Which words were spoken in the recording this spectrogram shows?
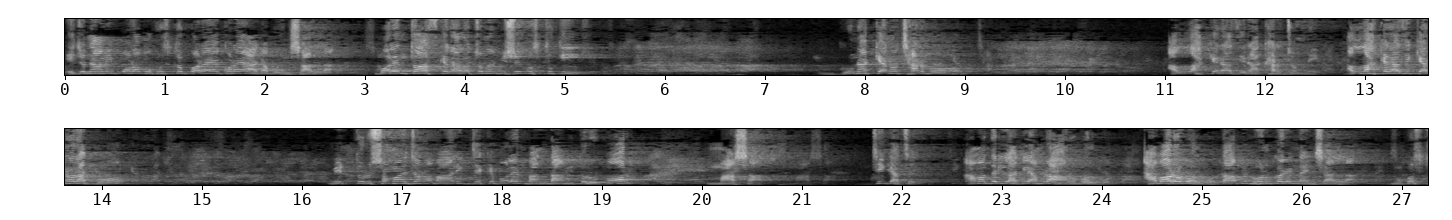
এই জন্য আমি পড়া মুখস্থ করায় করায় আগাবো ইনশাল্লাহ বলেন তো, আজকের আলোচনার বিষয়বস্তু কি? গুণা কেন ছাড়বো? আল্লাহকে রাজি রাখার জন্যে। আল্লাহকে রাজি কেন রাখব? মৃত্যুর সময় যেন মালিক যেকে বলেন, বান্দা, আমি তোর উপর মাসা ঠিক আছে, আমাদের লাগলে আমরা আরও বলব, আবারও বলব, তা আপনি ভুল করেন না ইনশাল্লাহ মুখস্থ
